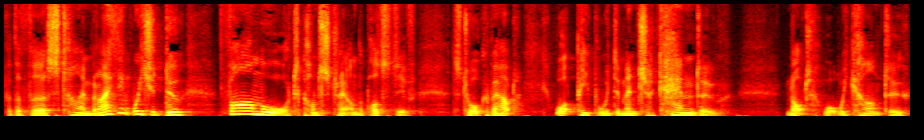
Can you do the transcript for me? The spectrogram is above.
for the first time. But I think we should do far more to concentrate on the positive, to talk about what people with dementia can do, not what we can't do,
